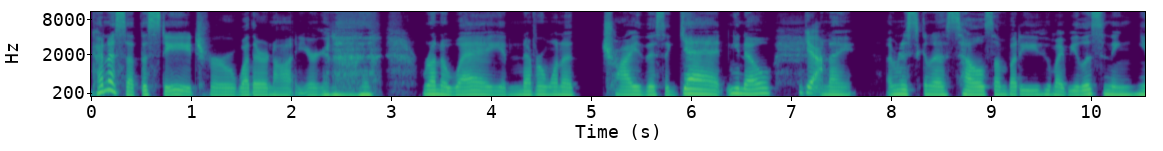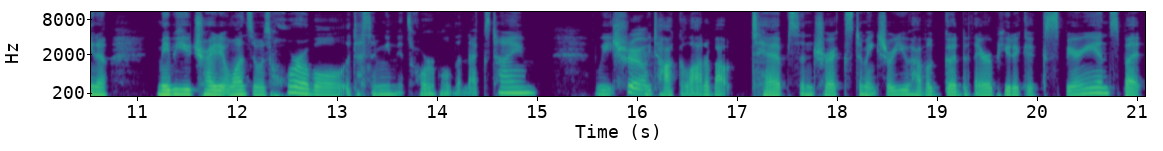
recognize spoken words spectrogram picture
kind of set the stage for whether or not you're going to run away and never want to try this again, you know? yeah. And I, I'm just going to tell somebody who might be listening, you know, maybe you tried it once and it was horrible. It doesn't mean it's horrible the next time. We True. we talk a lot about tips and tricks to make sure you have a good therapeutic experience, but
